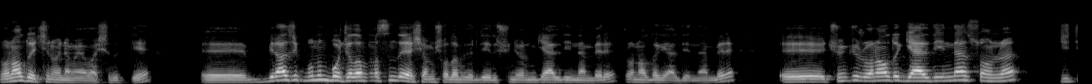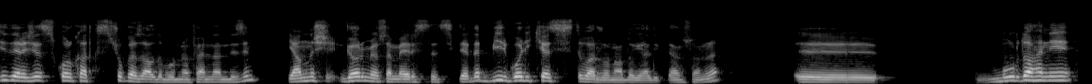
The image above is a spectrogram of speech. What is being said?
Ronaldo için oynamaya başladık diye. E, birazcık bunun bocalamasını da yaşamış olabilir diye düşünüyorum geldiğinden beri. Ronaldo geldiğinden beri. E, çünkü Ronaldo geldiğinden sonra ciddi derece skor katkısı çok azaldı Bruno Fernandes'in. Yanlış görmüyorsam eğer istatistiklerde bir gol iki asisti var Ronaldo geldikten sonra. Eee burada hani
